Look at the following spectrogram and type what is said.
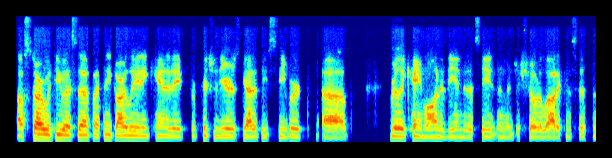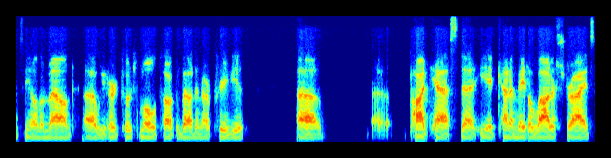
I'll start with USF. I think our leading candidate for pitcher of the year has got to be Siebert. Uh, really came on at the end of the season and just showed a lot of consistency on the mound. Uh, we heard Coach Mohl talk about in our previous uh, uh, podcast that he had kind of made a lot of strides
